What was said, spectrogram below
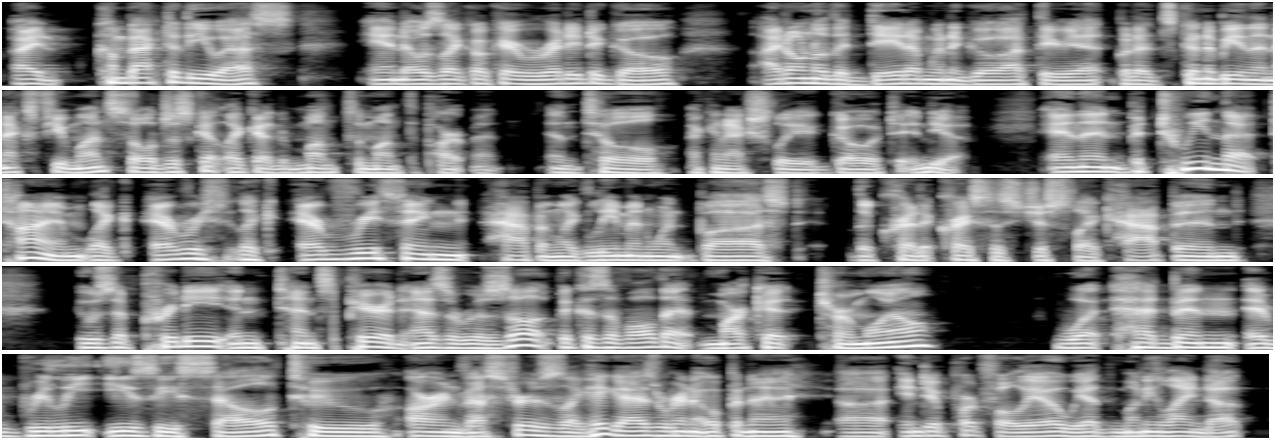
I'd come back to the US and I was like, okay, we're ready to go. I don't know the date I'm going to go out there yet, but it's going to be in the next few months. So I'll just get like a month to month apartment until I can actually go to India. And then between that time, like everything, like everything happened. Like Lehman went bust, the credit crisis just like happened. It was a pretty intense period. As a result, because of all that market turmoil, what had been a really easy sell to our investors like hey guys we're going to open a uh, india portfolio we had the money lined up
